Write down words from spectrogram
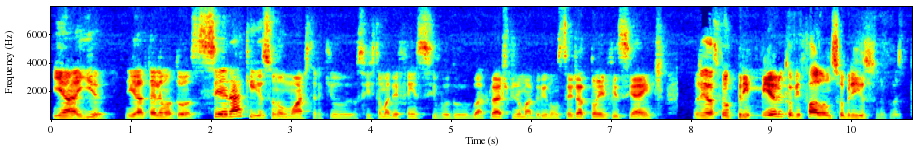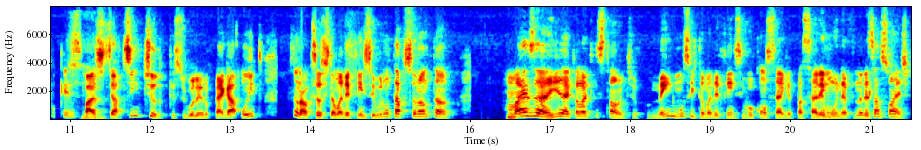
E aí, e ele até levantou: será que isso não mostra que o sistema defensivo do Atlético de Madrid não seja tão eficiente? Esse foi o primeiro que eu vi falando sobre isso. Né? Porque Sim. faz certo sentido, porque se o goleiro pega muito, sinal que seu sistema defensivo não está funcionando tanto. Mas aí é aquela questão, tipo, nenhum sistema defensivo consegue passar imune a finalizações.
